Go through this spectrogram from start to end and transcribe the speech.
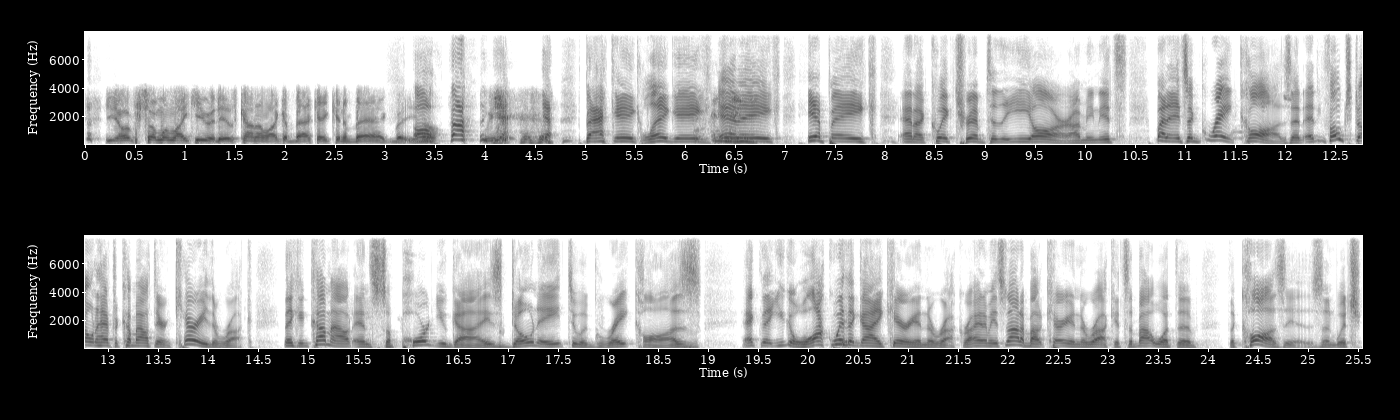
you know, for someone like you, it is kind of like a backache in a bag. But you oh, know, we... yeah, yeah, backache, leg ache, headache, hip ache, and a quick trip to the ER. I mean, it's but it's a great cause, and, and folks don't have to come out there and carry the ruck. They can come out and support you guys, donate to a great cause. Heck, that you can walk with a guy carrying the ruck, right? I mean, it's not about carrying the ruck; it's about what the the cause is, and which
